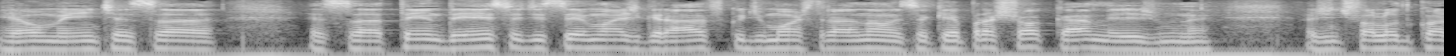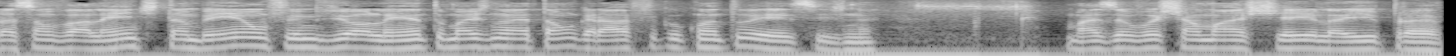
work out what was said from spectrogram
Realmente essa, essa tendência de ser mais gráfico, de mostrar, não, isso aqui é para chocar mesmo, né? A gente falou do Coração Valente, também é um filme violento, mas não é tão gráfico quanto esses, né? Mas eu vou chamar a Sheila aí para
